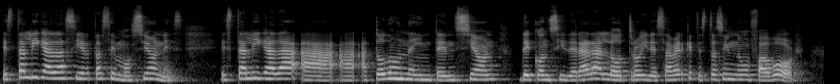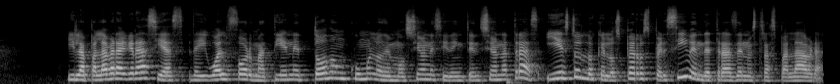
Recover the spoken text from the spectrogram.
está ligada a ciertas emociones, está ligada a, toda una intención de considerar al otro y de saber que te está haciendo un favor. Y la palabra gracias, de igual forma, tiene todo un cúmulo de emociones y de intención atrás. Y esto es lo que los perros perciben detrás de nuestras palabras.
